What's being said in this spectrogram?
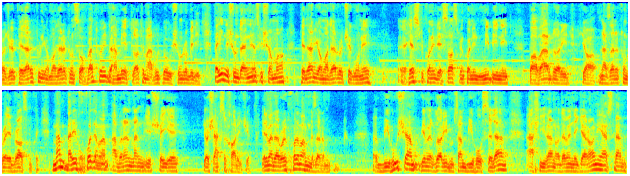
راجع پدرتون یا مادرتون صحبت کنید و همه اطلاعات مربوط به اوشون رو بدید. و این نشون دهنده است که شما پدر یا مادر رو چگونه حس می‌کنید احساس می‌کنید می‌بینید باور دارید یا نظرتون رو ابراز می‌کنید. من برای خودم هم اولا من یه شیء یا شخص خارجی هم. یعنی من درباره خودم هم نظرم بیهوشم یه مقداری مثلا بیحوصلم اخیرا آدم نگرانی هستم.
